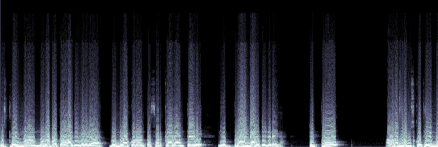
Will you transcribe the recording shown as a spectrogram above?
ಮುಸ್ಲಿಂ ಮೂಲಭೂತವಾದಿಗಳಿಗೆ ಬೆಂಬಲ ಕೊಡುವಂತ ಸರ್ಕಾರ ಅಂತ ಹೇಳಿ ನೀವು ಬ್ರ್ಯಾಂಡ್ ಔಟಿದ್ದೀರ ಈಗ. ಟಿಪ್ಪು ಅವರ ಸಂಸ್ಕೃತಿಯನ್ನ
